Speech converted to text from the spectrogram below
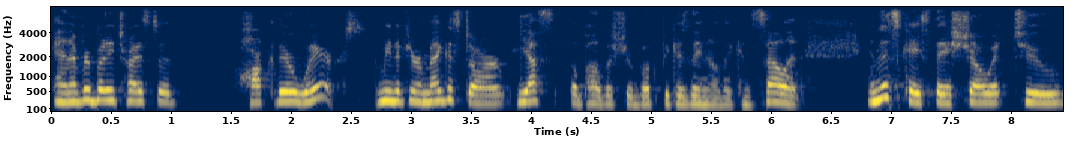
and everybody tries to hawk their wares. I mean, if you're a megastar, yes, they'll publish your book because they know they can sell it. In this case, they show it to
